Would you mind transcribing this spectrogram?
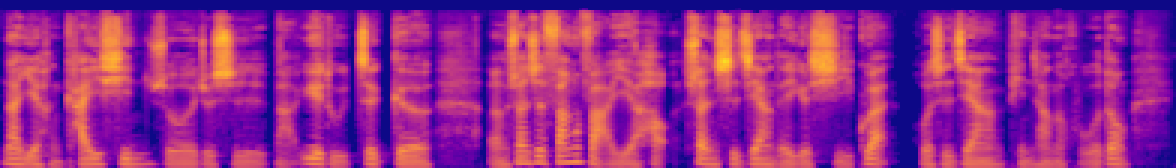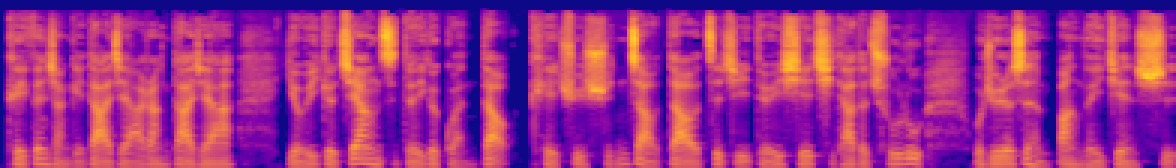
那也很开心，说就是把阅读这个呃，算是方法也好，算是这样的一个习惯，或是这样平常的活动，可以分享给大家，让大家有一个这样子的一个管道，可以去寻找到自己的一些其他的出路。我觉得是很棒的一件事。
